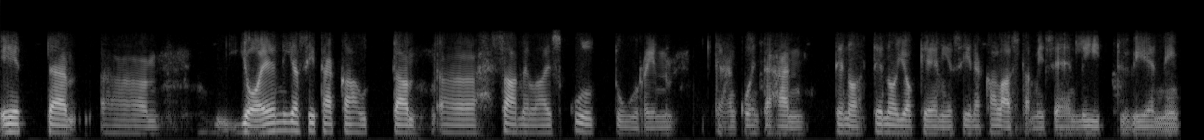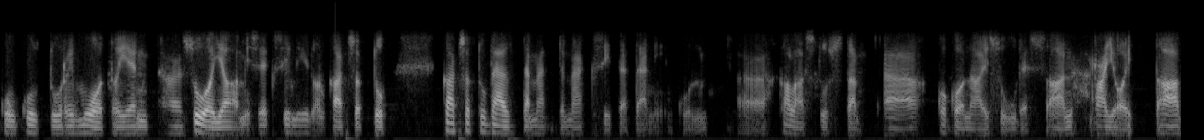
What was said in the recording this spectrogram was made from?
että joen ja sitä kautta saamelaiskulttuurin ikään kuin tähän Teno, Tenojokeen ja siinä kalastamiseen liittyvien niin kuin kulttuurimuotojen äh, suojaamiseksi, niin on katsottu, katsottu välttämättömäksi tätä niin kuin, äh, kalastusta äh, kokonaisuudessaan rajoittaa.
